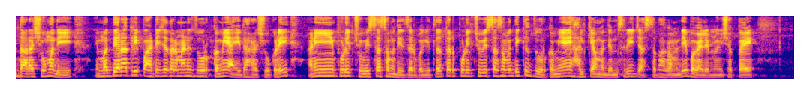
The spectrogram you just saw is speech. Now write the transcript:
धाराशिवमध्ये मध्यरात्री पहाटेच्या दरम्यान जोर कमी आहे धाराशिवकडे. आणि पुढील चोवीस तासामध्ये जर बघितलं तर पुढील चोवीस तासामध्ये देखील जोर कमी आहे. हलक्या मध्यम सरी जास्त भागामध्ये बघायला मिळू शकत आहे.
